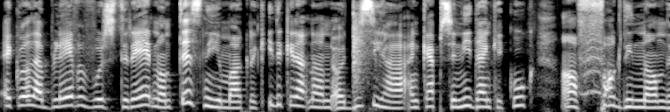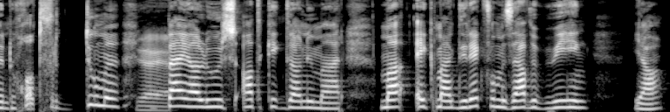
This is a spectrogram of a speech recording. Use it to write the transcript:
Ik wil daar blijven voor strijden, want het is niet gemakkelijk. Iedere keer dat ik naar een auditie ga en ik heb ze niet, denk ik ook... Ah, fuck die ander. Godverdomme. Ja, ja. Bij jaloers had ik dat nu maar. Maar ik maak direct voor mezelf de beweging. Ja,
